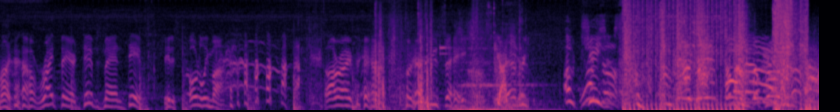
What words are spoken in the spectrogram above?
It's mud. right there, dibs, man, dibs. It is totally mine. All right, man. Whatever you say. Whatever. You... Oh, Jesus! Come on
